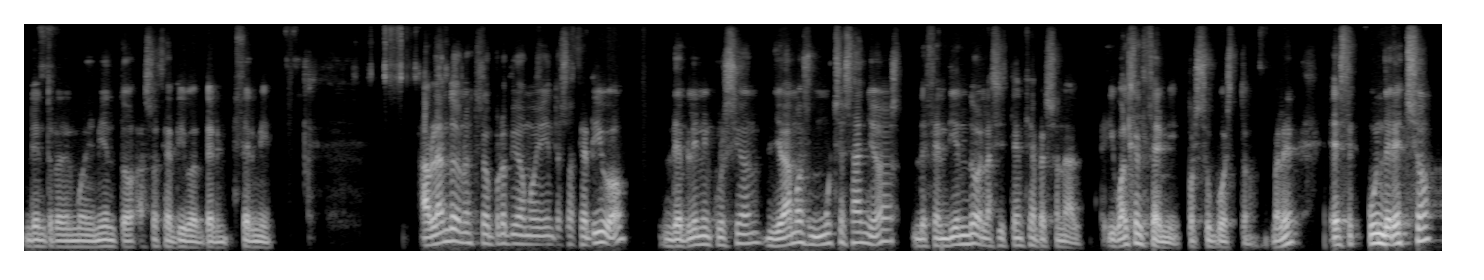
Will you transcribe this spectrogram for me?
dentro del movimiento asociativo del CERMI. Hablando de nuestro propio movimiento asociativo, de plena inclusión, llevamos muchos años defendiendo la asistencia personal, igual que el CERMI, por supuesto. ¿vale? Es un derecho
